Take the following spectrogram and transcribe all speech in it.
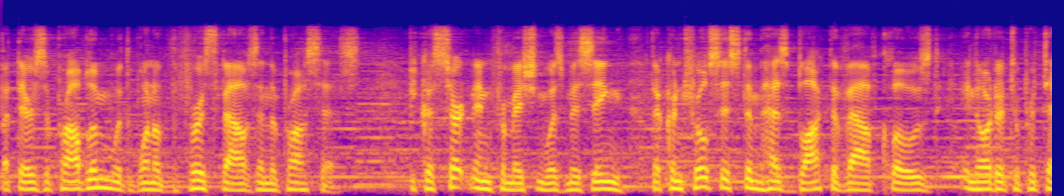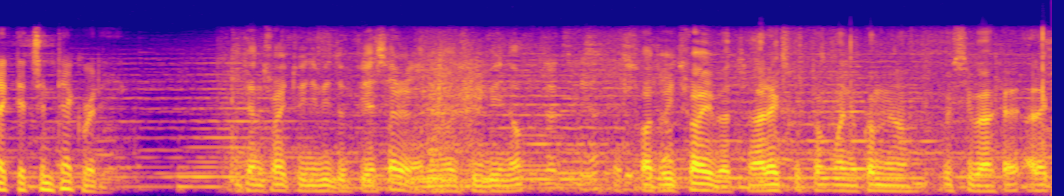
but there's a problem with one of the first valves in the process. Because certain information was missing, the control system has blocked the valve closed in order to protect its integrity. You can try to inhibit the PSL, I don't know if it will be enough. That's what we try, but Alex will come when you come, uh, we'll see what Alex.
